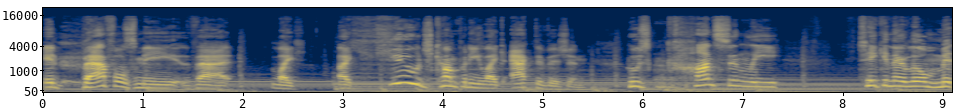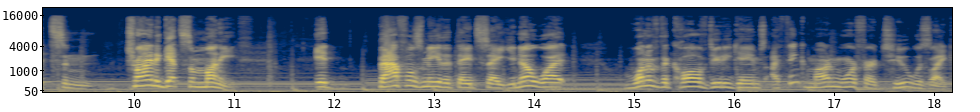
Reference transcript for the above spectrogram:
it, baffles me that like a huge company like Activision, who's constantly taking their little mitts and trying to get some money, it baffles me that they'd say, you know what, one of the Call of Duty games, I think Modern Warfare 2 was like,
